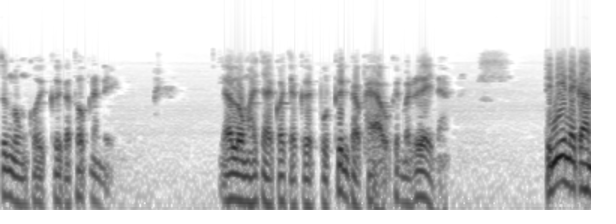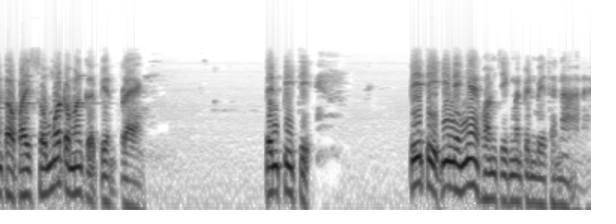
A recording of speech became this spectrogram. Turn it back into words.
ซึ่งลมเคยเคยกระทบนั่นเอง แล้วลมหายใจก็จะเกิดปุดขึ้นแผ่วๆขึ้นมาเรื่อยนะทีนี้ในการต่อไปสมมติว่ามันเกิดเปลี่ยนแปลง เป็นปีติปีตินี่ในแง่ความจริงมันเป็นเวทนานะ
